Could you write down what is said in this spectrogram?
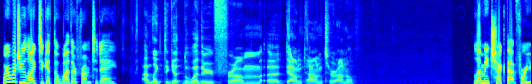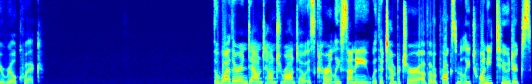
where would you like to get the weather from today? I'd like to get the weather from uh, downtown Toronto. Let me check that for you real quick. The weather in downtown Toronto is currently sunny with a temperature of approximately 22 degrees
